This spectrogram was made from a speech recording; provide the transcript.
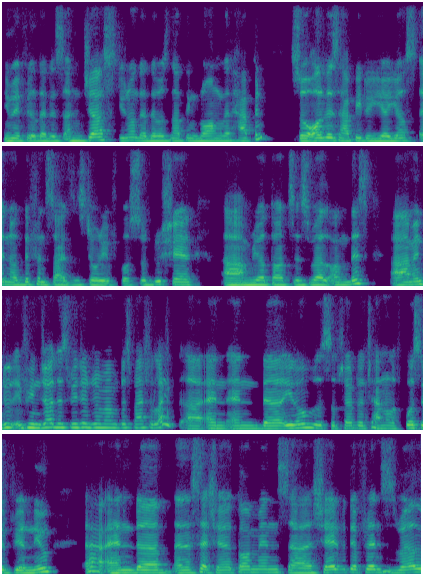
You may feel that it's unjust. You know that there was nothing wrong that happened. So always happy to hear your you know different sides of the story, of course. So do share um your thoughts as well on this. Um and do if you enjoyed this video, do remember to smash a like uh, and and uh, you know subscribe to the channel, of course, if you're new. Uh, and uh, as I said, share comments, uh, share it with your friends as well.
